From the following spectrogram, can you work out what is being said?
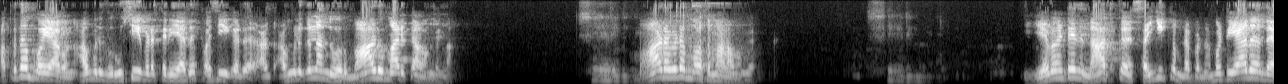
அப்படிதான் போய் ஆகணும். அவங்களுக்கு ருசியை விட தெரியாது பசியை கட்டு அவங்களுக்கெல்லாம் அந்த ஒரு மாடு மாதிரி தான் அவங்கெல்லாம். மாடை விட மோசமானவங்க. சரிங்க. எவன்ட்டே இந்த நாத்தை சகிக்கும் நம்ம நம்மகிட்டயாவது அந்த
